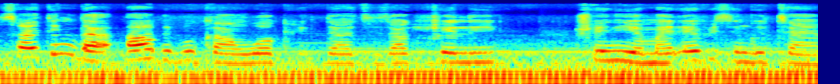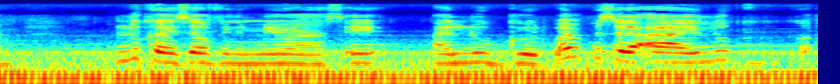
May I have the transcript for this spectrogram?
So I think that how people can work with that is actually training your mind every single time. Look at yourself in the mirror and say, I look good. When people say that ah, I look good," like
